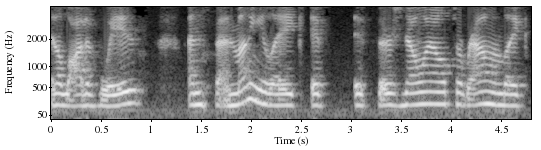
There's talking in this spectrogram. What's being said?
in a lot of ways and spend money. Like if if there's no one else around, like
